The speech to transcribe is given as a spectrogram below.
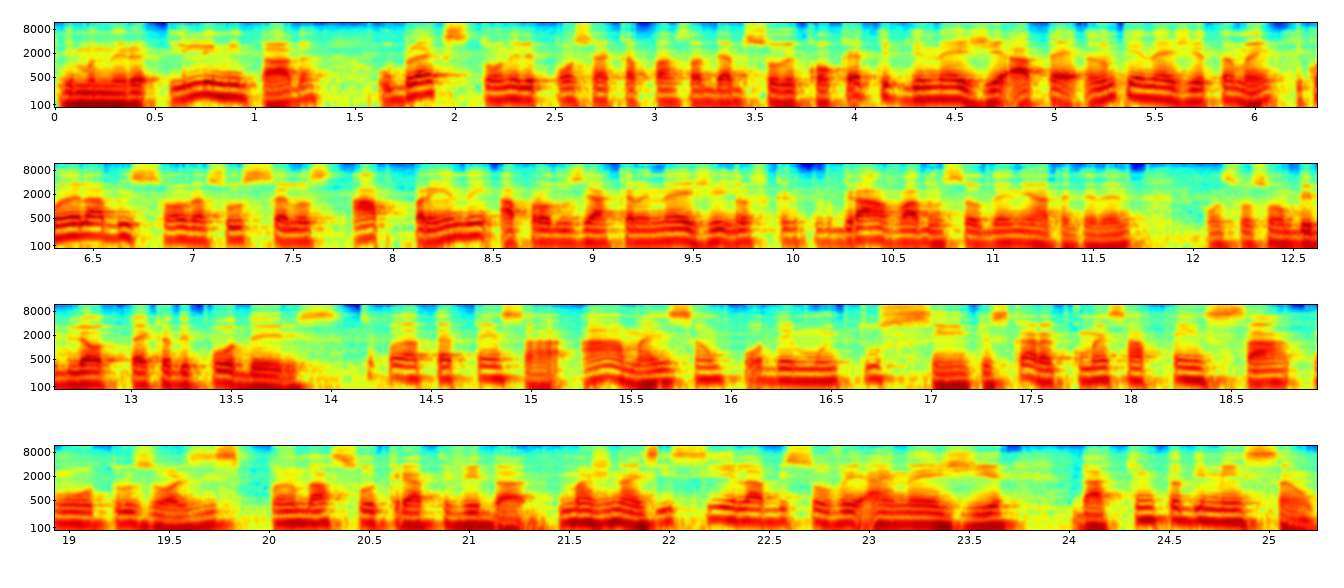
de maneira ilimitada o Blackstone ele possui a capacidade de absorver qualquer tipo de energia, até anti-energia também. E quando ele absorve, as suas células aprendem a produzir aquela energia e ela fica gravada no seu DNA, tá entendendo? Como se fosse uma biblioteca de poderes. Você pode até pensar, ah, mas isso é um poder muito simples. Cara, começa a pensar com outros olhos, expanda a sua criatividade. Imagina isso. E se ele absorver a energia da quinta dimensão.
